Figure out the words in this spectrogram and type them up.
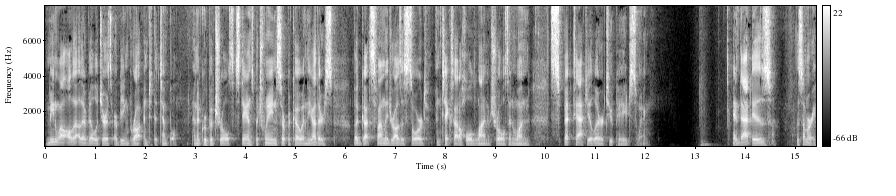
Meanwhile, all the other villagers are being brought into the temple, and a group of trolls stands between Serpico and the others, but Guts finally draws his sword and takes out a whole line of trolls in one spectacular two page swing. And that is the summary.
